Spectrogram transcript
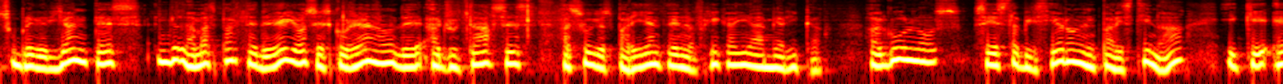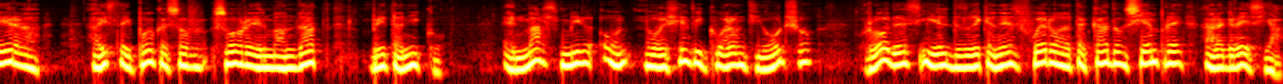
sobrevivientes, la más parte de ellos escogieron de ayudarse a sus parientes en África y América. Algunos se establecieron en Palestina y que era a esta época sobre, el mandato británico. En de 1948, Rhodes y el Dodecanés fueron atacados siempre a la Grecia.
